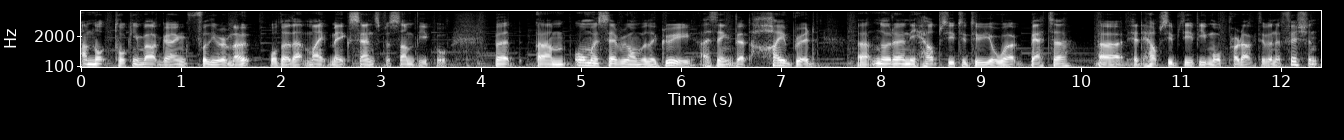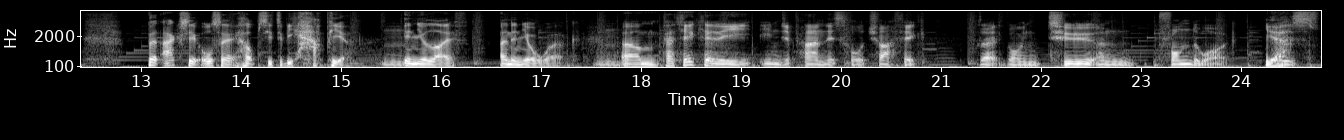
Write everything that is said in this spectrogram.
I'm not talking about going fully remote, although that might make sense for some people. But um, almost everyone will agree, I think, that hybrid uh, not only helps you to do your work better, uh, it helps you to be more productive and efficient, but actually also it helps you to be happier mm. in your life and in your work. Mm. Um, Particularly in Japan, this for traffic that going to and from the work yeah. is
